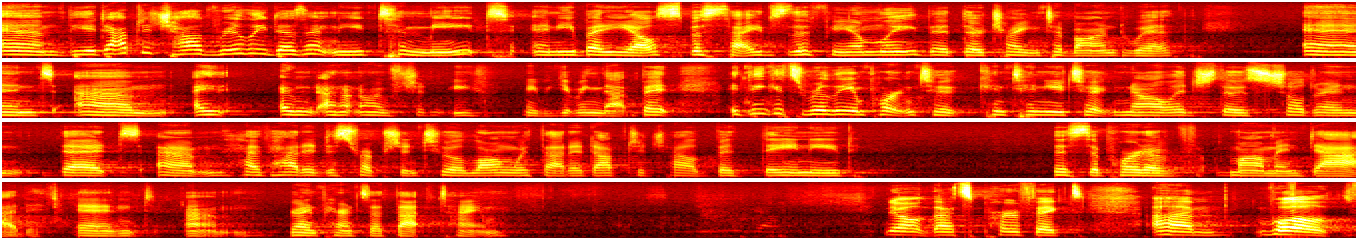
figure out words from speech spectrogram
And the adopted child really doesn't need to meet anybody else besides the family that they're trying to bond with. And um, I, I don't know, I shouldn't be maybe giving that, but I think it's really important to continue to acknowledge those children that um, have had a disruption too, along with that adopted child, but they need the support of mom and dad and um, grandparents at that time. No, that's perfect. Um, well,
